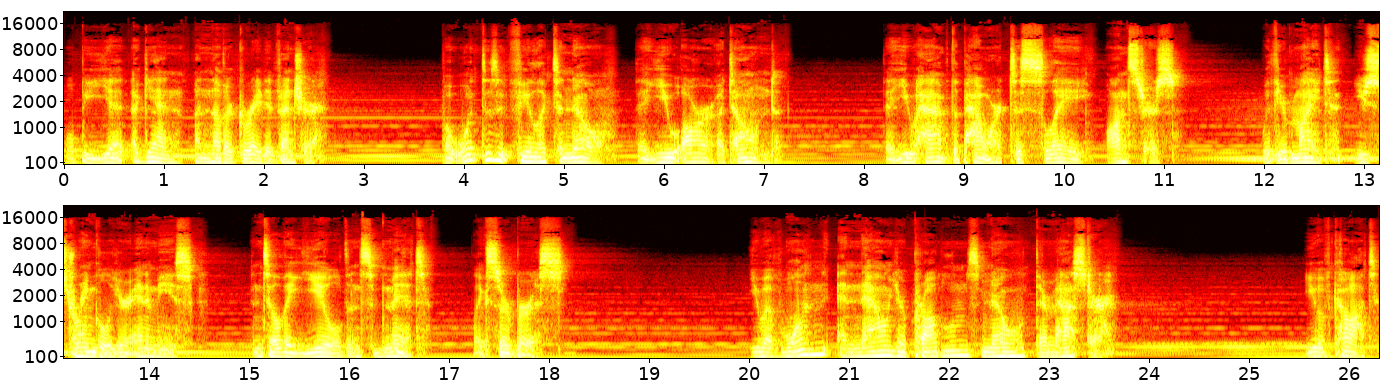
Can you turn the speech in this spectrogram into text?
will be yet again another great adventure. But what does it feel like to know that you are atoned? That you have the power to slay monsters? With your might, you strangle your enemies until they yield and submit, like Cerberus. You have won, and now your problems know their master. You have caught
